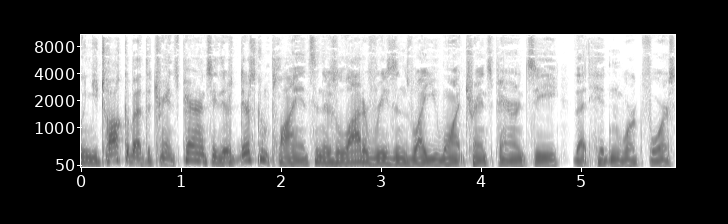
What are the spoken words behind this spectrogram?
When you talk about the transparency, there's there's compliance and there's a lot of reasons why you want transparency, that hidden workforce.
